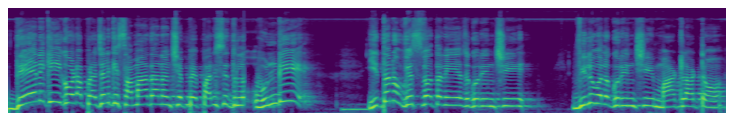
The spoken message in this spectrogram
దేనికి కూడా ప్రజలకి సమాధానం చెప్పే పరిస్థితుల్లో ఉండి ఇతను విశ్వసనీయత గురించి విలువల గురించి మాట్లాడటం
